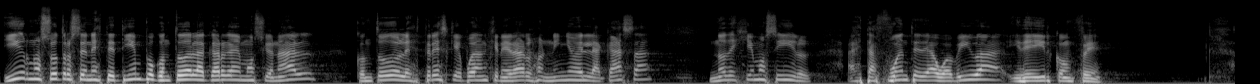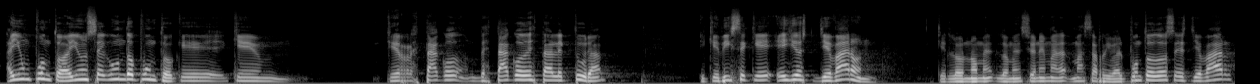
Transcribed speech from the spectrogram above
Ir nosotros en este tiempo con toda la carga emocional, con todo el estrés que puedan generar los niños en la casa, no dejemos ir a esta fuente de agua viva y de ir con fe. Hay un punto, hay un segundo punto que, que, destaco de esta lectura y que dice que ellos llevaron, que lo, mencioné más, arriba. El punto dos es llevar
